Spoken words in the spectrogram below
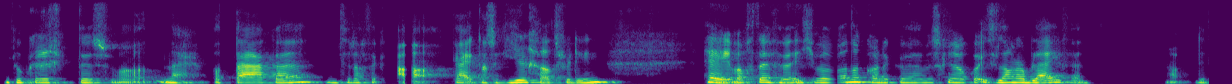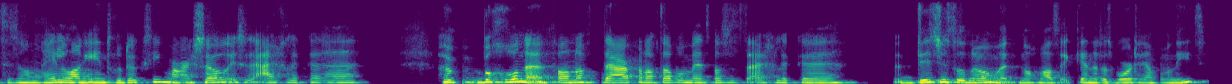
En toen kreeg ik dus wat, nou ja, wat taken. En toen dacht ik, ah, kijk, als ik hier geld verdien. Hé, hey, wacht even, weet je wel, dan kan ik uh, misschien ook wel iets langer blijven. Nou, dit is al een hele lange introductie, maar zo is het eigenlijk uh, begonnen. Vanaf daar, vanaf dat moment was het eigenlijk digital nomad. Nogmaals, ik kende dat woord helemaal niet,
